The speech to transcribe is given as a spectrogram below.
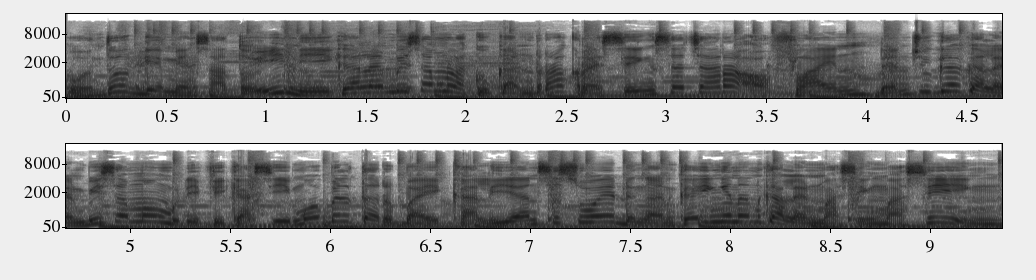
Untuk game yang satu ini, kalian bisa melakukan drag racing secara offline dan juga kalian bisa memodifikasi mobil terbaik kalian sesuai dengan keinginan kalian masing-masing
